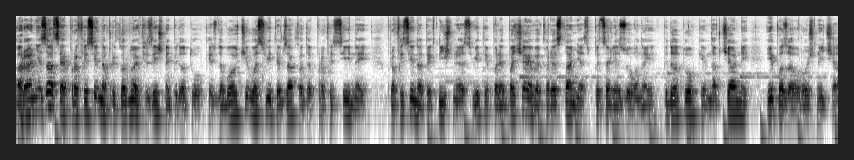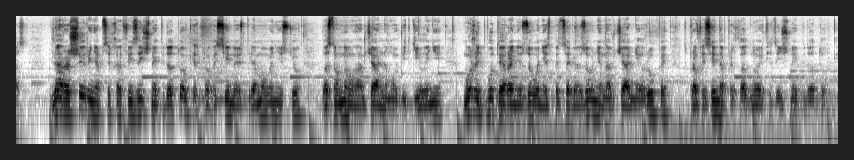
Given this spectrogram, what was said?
Організація професійно-прикладної фізичної підготовки здобувачів освіти в закладах професійної професійно-технічної освіти передбачає використання спеціалізованої підготовки в навчальний і позаурочний час. Для розширення психофізичної підготовки з професійною спрямованістю в основному навчальному відділенні можуть бути організовані спеціалізовані навчальні групи з професійно-прикладної фізичної підготовки.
